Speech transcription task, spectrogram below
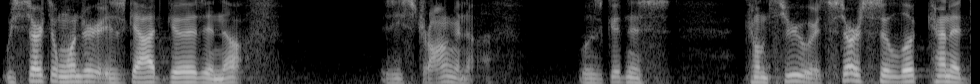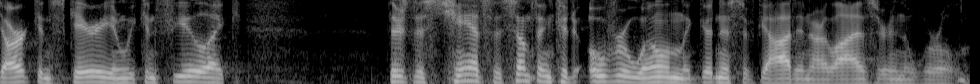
we start to wonder is God good enough? Is He strong enough? Will his goodness come through? It starts to look kind of dark and scary, and we can feel like there's this chance that something could overwhelm the goodness of God in our lives or in the world.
